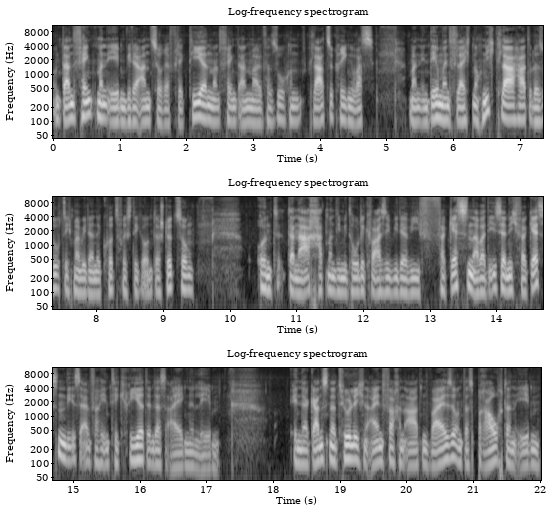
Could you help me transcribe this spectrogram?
Und dann fängt man eben wieder an zu reflektieren. Man fängt an, mal versuchen klarzukriegen, was man in dem Moment vielleicht noch nicht klar hat oder sucht sich mal wieder eine kurzfristige Unterstützung. Und danach hat man die Methode quasi wieder wie vergessen, aber die ist ja nicht vergessen, die ist einfach integriert in das eigene Leben in der ganz natürlichen, einfachen Art und Weise. Und das braucht dann eben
